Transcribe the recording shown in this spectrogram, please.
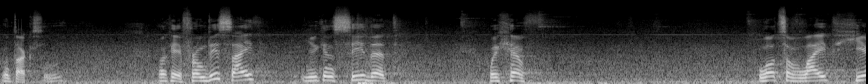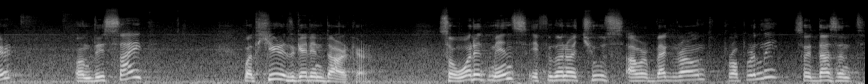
Вот так сиди. Okay, from this side you can see that we have lots of light here on this side but here it's getting darker. So what it means, if we're gonna choose our background properly, so it doesn't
